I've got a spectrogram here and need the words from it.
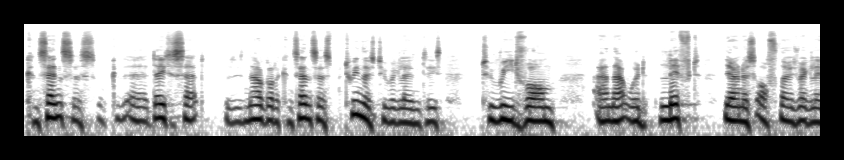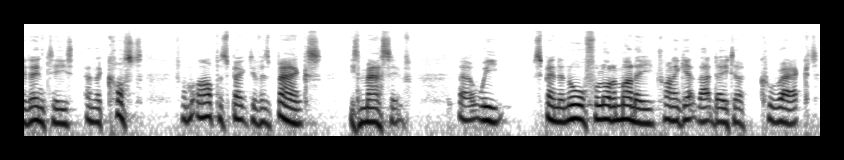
consensus or uh, data set that has now got a consensus between those two regulated entities to read from, and that would lift the onus off those regulated entities. And the cost, from our perspective as banks, is massive. Uh, we spend an awful lot of money trying to get that data correct.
